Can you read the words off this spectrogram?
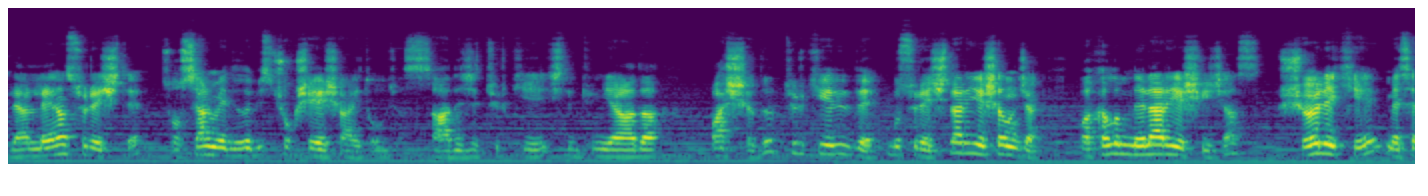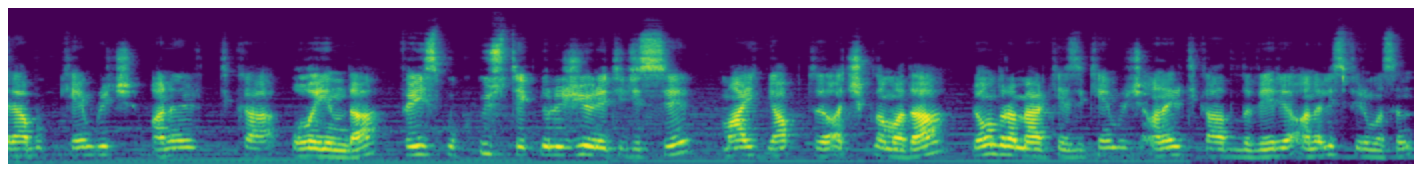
ilerleyen süreçte sosyal medyada biz çok şeye şahit olacağız. Sadece Türkiye işte dünyada başladı. Türkiye'de de bu süreçler yaşanacak. Bakalım neler yaşayacağız. Şöyle ki mesela bu Cambridge Analytica olayında Facebook üst teknoloji yöneticisi Mike yaptığı açıklamada Londra merkezli Cambridge Analytica adlı veri analiz firmasının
